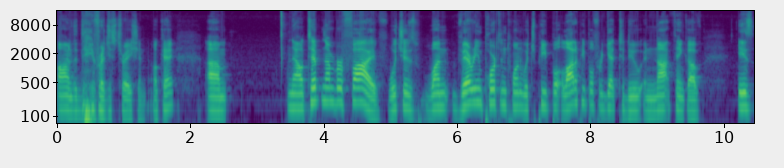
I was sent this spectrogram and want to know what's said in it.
on the day of registration okay? Um, now, tip number five, which is one very important one, which people, a lot of people forget to do and not think of, is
